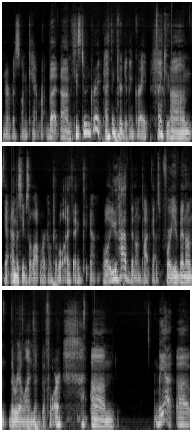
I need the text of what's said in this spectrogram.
nervous on camera, but um, he's doing great. I think you're doing great. Thank you. Um, yeah, Emma seems a lot more comfortable. I think. Yeah. Well, you have been on podcasts before. You've been on the realignment before. Um, but yeah, uh,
